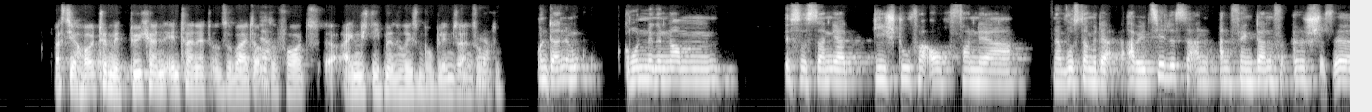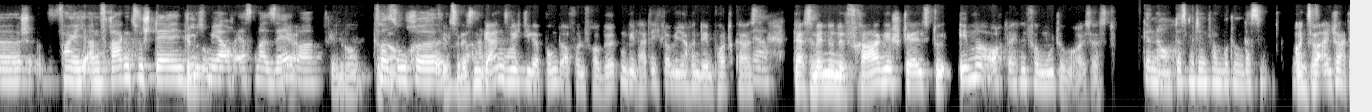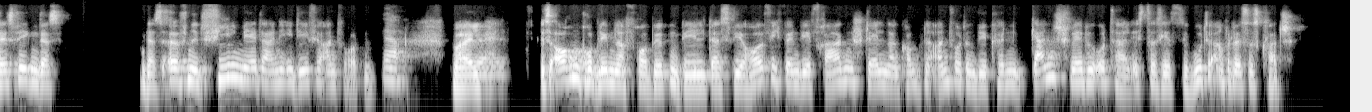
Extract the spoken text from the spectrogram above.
Was ja heute mit Büchern, Internet und so weiter Ja. und so fort äh, eigentlich nicht mehr so ein Riesenproblem sein sollte. Und dann im Grunde genommen ist es dann ja die Stufe auch von der, na, wo es dann mit der ABC-Liste an, anfängt, dann äh, äh, fange ich an, Fragen zu stellen, die Genau. ich mir auch erstmal selber Ja, genau, genau. versuche Genau, zu das ist ein ganz wichtiger Punkt, auch von Frau Birkenbiel, hatte ich, glaube ich, auch in dem Podcast, Ja, dass wenn du eine Frage stellst, du immer auch gleich eine Vermutung äußerst. genau, das mit den Vermutungen, das. Und zwar einfach deswegen, dass das öffnet viel mehr deine Idee für Antworten. Ja, Weil ist auch ein Problem nach Frau Birkenbiel, dass wir häufig, wenn wir Fragen stellen, dann kommt eine Antwort und wir können ganz schwer beurteilen, ist das jetzt eine gute Antwort oder ist das Quatsch?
